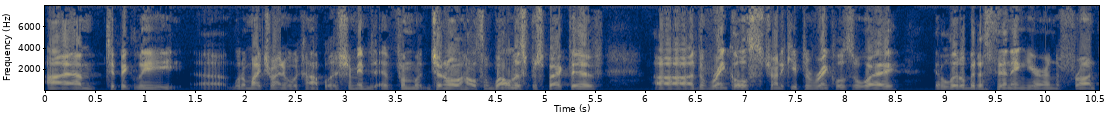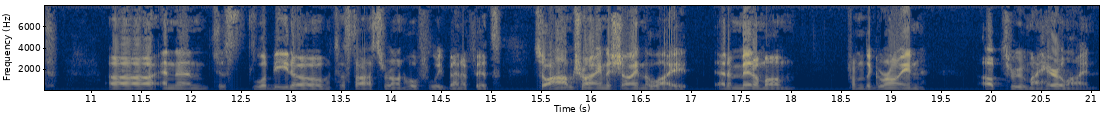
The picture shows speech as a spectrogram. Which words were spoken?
I'm typically, uh, what am I trying to accomplish? I mean, from a general health and wellness perspective, uh, the wrinkles, trying to keep the wrinkles away, get a little bit of thinning here in the front, uh, and then just libido, testosterone, hopefully benefits. So I'm trying to shine the light at a minimum from the groin up through my hairline.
